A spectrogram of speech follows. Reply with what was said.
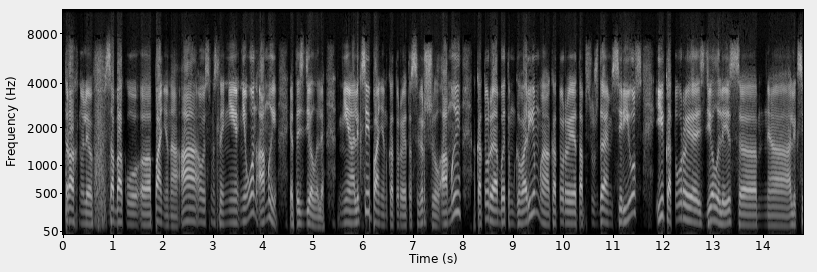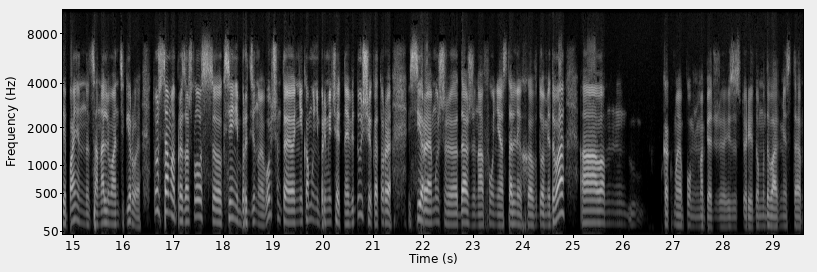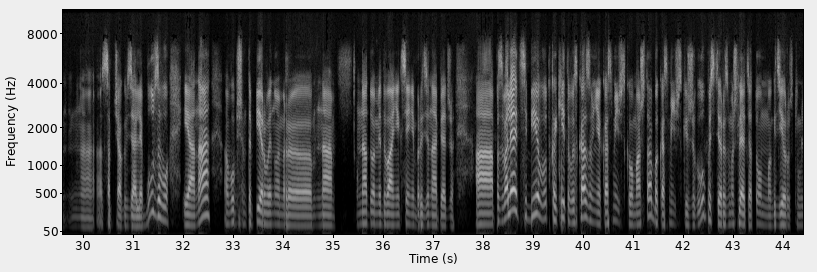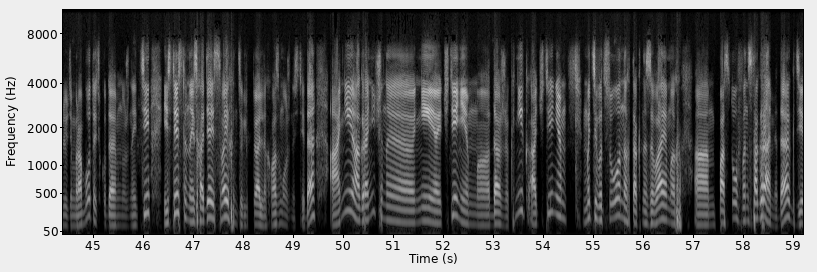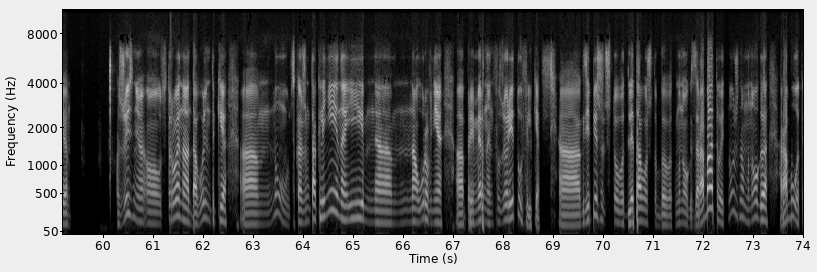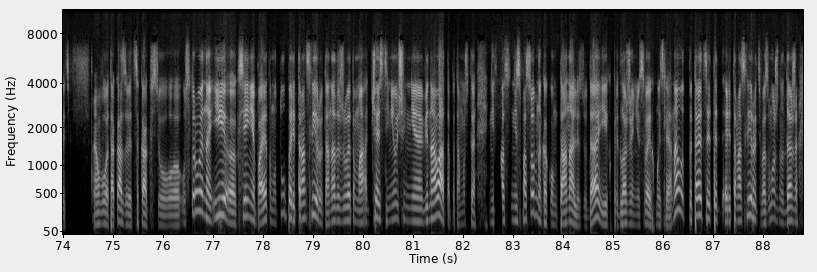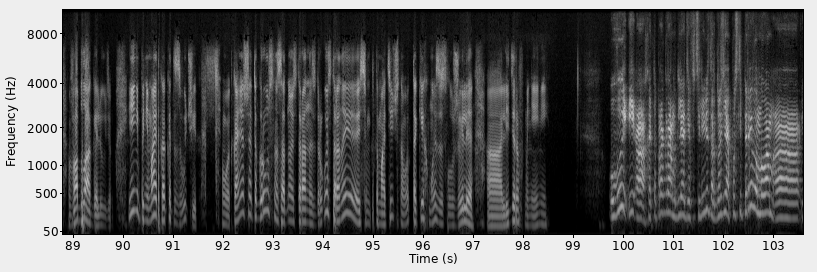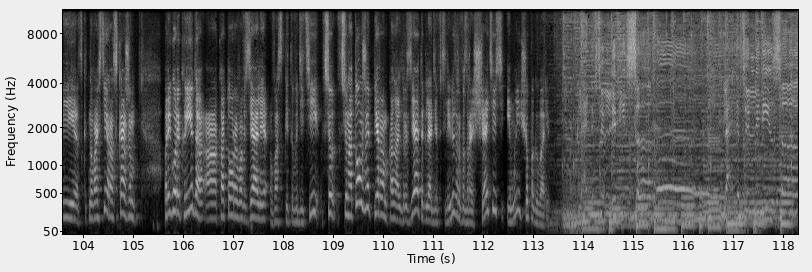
трахнули собаку э, Панина, а в смысле не, не он, а мы это сделали. Не Алексей Панин, который это совершил, а мы, которые об этом говорим, э, которые это обсуждаем всерьез и которые сделали из э, э, Алексея Панина национального антигероя. То же самое произошло с Ксенией Бородиной. В общем-то, никому не примечательная ведущая, которая серая мышь э, даже на фоне остальных в «Доме-2», как мы помним, опять же, из истории Дома-2 вместо э, Собчак взяли Бузову, и она, в общем-то, первый номер э, на на Доме 2, а не Ксения Бородина, опять же, а позволяет себе вот какие-то высказывания космического масштаба, космические же глупости, размышлять о том, где русским людям работать, куда им нужно идти, естественно, исходя из своих интеллектуальных возможностей, да, а они ограничены не чтением а, даже книг, а чтением мотивационных так называемых э, постов в Инстаграме, да, где жизнь э, устроена довольно-таки, ну, скажем так, линейно и на уровне а, примерно инфузории туфельки, где пишут, что вот для того, чтобы вот много зарабатывать, нужно много работать. Вот, оказывается, как все э, устроено, и э, Ксения поэтому тупо ретранслирует. Она даже в этом отчасти не очень виновата, потому что не способна к какому-то анализу, да, и к предложению своих мыслей. Она вот пытается это ретранслировать, возможно, даже во благо людям и не понимает, как это звучит. Вот. Конечно, это грустно, с одной стороны, с другой стороны, симптоматично. Вот таких мы заслужили а, лидеров мнений. Увы и ах, это программа «Глядя в телевизор». Друзья, после перерыва мы вам э, и сказать, новостей расскажем про Егора Крида, э, которого взяли воспитывать детей. Все, все на том же Первом канале, друзья. Это «Глядя в телевизор». Возвращайтесь, и мы еще поговорим. Глядя в телевизор, глядя в телевизор,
